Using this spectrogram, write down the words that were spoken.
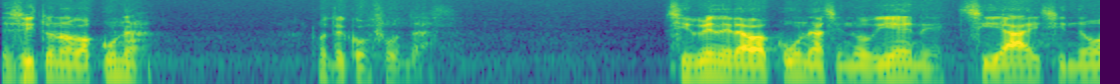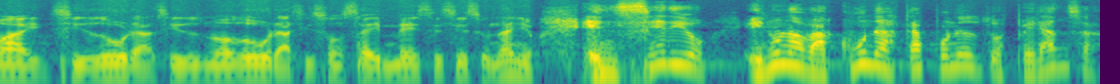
¿Necesita una vacuna? No te confundas. Si viene la vacuna, si no viene, si hay, si no hay, si dura, si no dura, si son seis meses, si es un año. ¿En serio? ¿En una vacuna estás poniendo tu esperanza?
